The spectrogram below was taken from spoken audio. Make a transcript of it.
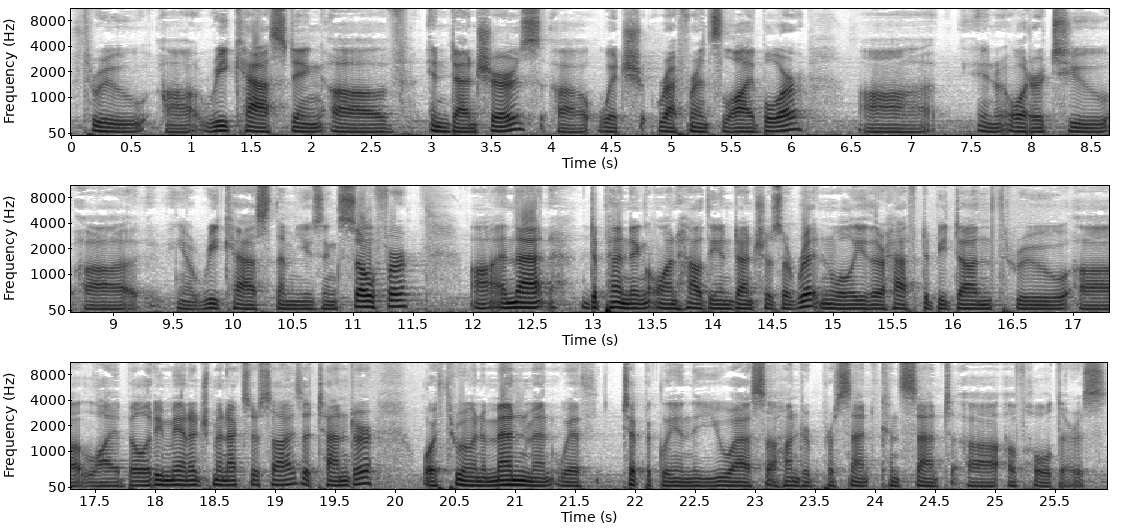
through uh, recasting of indentures, uh, which reference LIBOR in order to uh, you know recast them using SOFR. Uh, and that, depending on how the indentures are written, will either have to be done through a liability management exercise, a tender, or through an amendment with typically in the US 100% consent uh, of holders.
